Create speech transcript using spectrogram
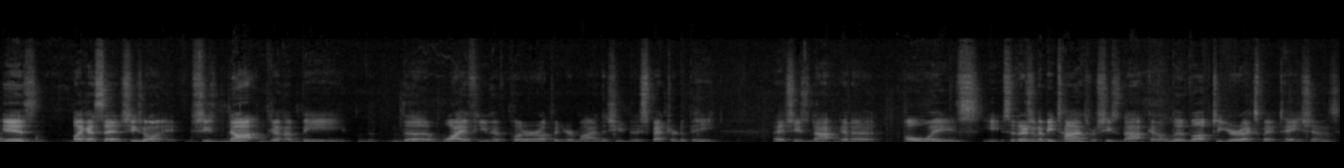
is like I said, she's going, she's not gonna be the wife you have put her up in your mind that you expect her to be. that she's not gonna always. So there's gonna be times where she's not gonna live up to your expectations,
